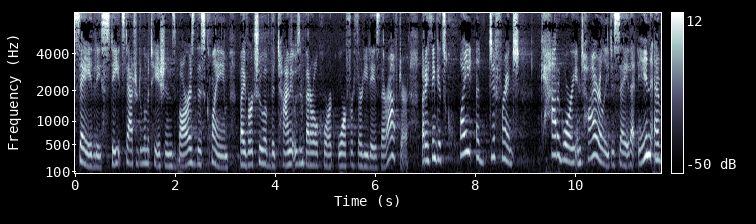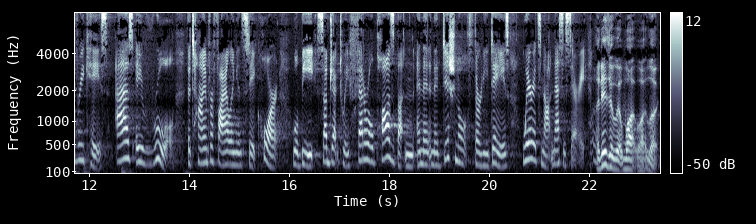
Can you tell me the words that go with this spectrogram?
say that a state statute of limitations bars this claim by virtue of the time it was in federal court or for 30 days thereafter. But I think it's quite a different category entirely to say that in every case, as a rule, the time for filing in state court will be subject to a federal pause button and then an additional 30 days where it's not necessary. It is a, look,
